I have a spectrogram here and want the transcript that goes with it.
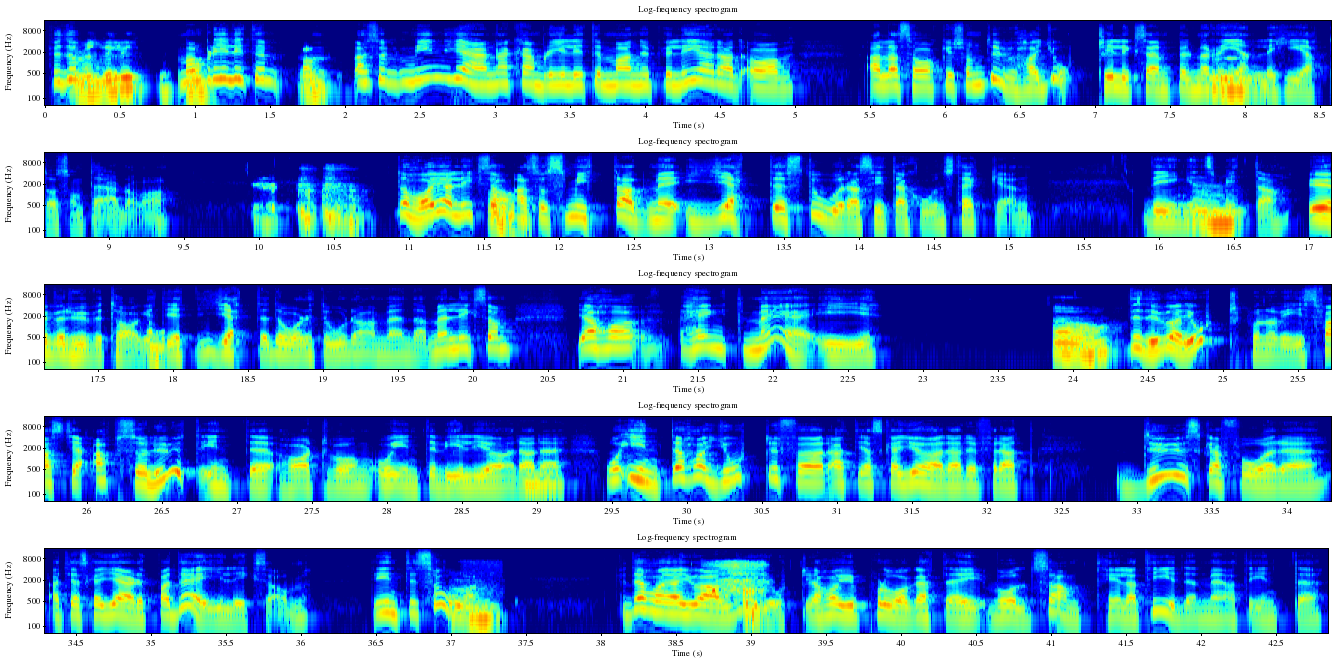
För då Ja, lite... man blir lite, alltså min hjärna kan bli lite manipulerad av alla saker som du har gjort, till exempel med Mm. renlighet och sånt där. Då, va? då har jag liksom Ja. alltså smittad med jättestora citationstecken. Det är ingen Mm. smitta överhuvudtaget. Det är ett jättedåligt ord att använda. Men liksom, jag har hängt med i Ja. det du har gjort på något vis, fast jag absolut inte har tvång och inte vill göra det. Och inte har gjort det för att jag ska göra det för att du ska få det, att jag ska hjälpa dig liksom. Det är inte så. Mm. För det har jag ju aldrig gjort. Jag har ju plågat dig våldsamt hela tiden med att inte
